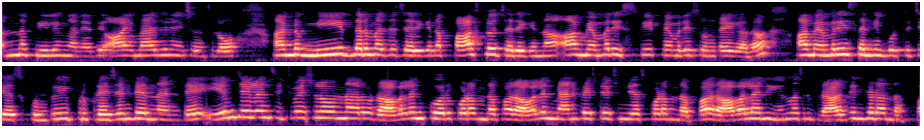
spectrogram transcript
అన్న ఫీలింగ్ అనేది ఆ ఇమాజినేషన్స్లో అండ్ మీ ఇద్దరి మధ్య జరిగిన పాస్ట్లో జరిగిన ఆ మెమరీస్ స్వీట్ మెమరీస్ ఉంటాయి కదా ఆ మెమరీస్ అన్ని గుర్తు చేసుకుంటూ ఇప్పుడు ప్రజెంట్ ఏంటంటే ఏం చేయలేని సిచ్యువేషన్లో ఉన్నారు. రావాలని కోరుకోవడం తప్ప రావాలని మేనిఫెస్టేషన్ చేసుకోవడం తప్ప రావాలని యూనివర్స్ని ప్రార్థించడం తప్ప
